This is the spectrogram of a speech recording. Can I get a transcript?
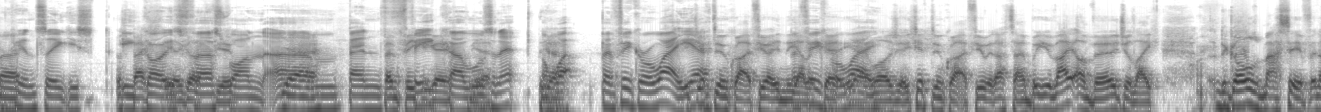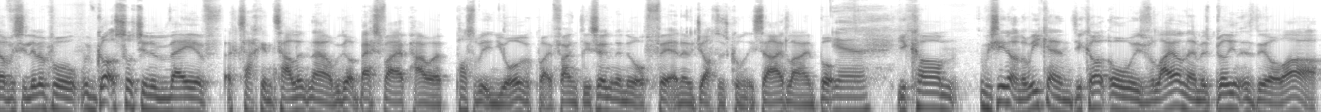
Champions League. He's, he got his got first one. Yeah. Um, Benfica, Benfica wasn't it? Yeah. What? Benfica away. He Yeah. chipped doing quite a few in the Benfica kit. Yeah, away. it was. He chipped doing quite a few at that time. But you're right on Virgil. Like the goal's massive, and obviously Liverpool. We've got such an array of attacking talent now. We've got best firepower possibly in Europe. Quite frankly, certainly they're all fit. I know Jota's currently sidelined, but Yeah. you can't. We've seen it on the weekend. You can't always rely on them, as brilliant as they all are.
